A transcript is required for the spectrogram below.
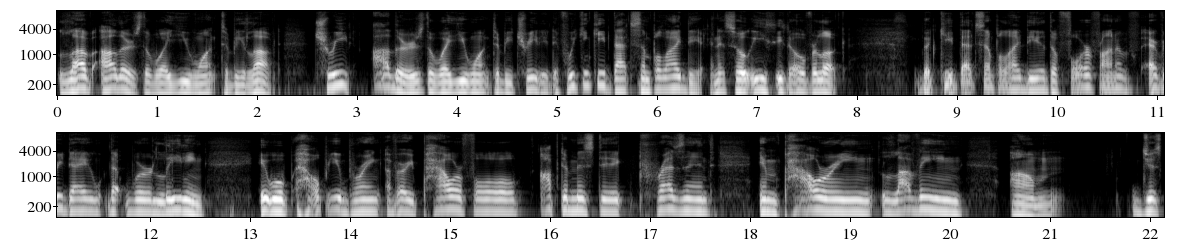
Love others the way you want to be loved. Treat others the way you want to be treated. If we can keep that simple idea, and it's so easy to overlook, but keep that simple idea at the forefront of every day that we're leading, it will help you bring a very powerful, optimistic, present, empowering, loving, um, just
